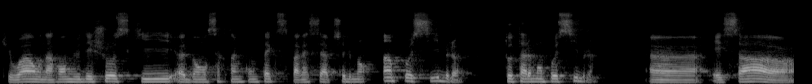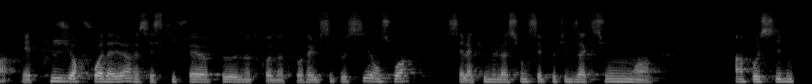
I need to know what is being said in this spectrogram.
tu vois, on a rendu des choses qui, dans certains contextes, paraissaient absolument impossibles, totalement possibles. et ça, et plusieurs fois d'ailleurs, et c'est ce qui fait un peu notre, notre réussite aussi en soi, c'est l'accumulation de ces petites actions impossibles,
